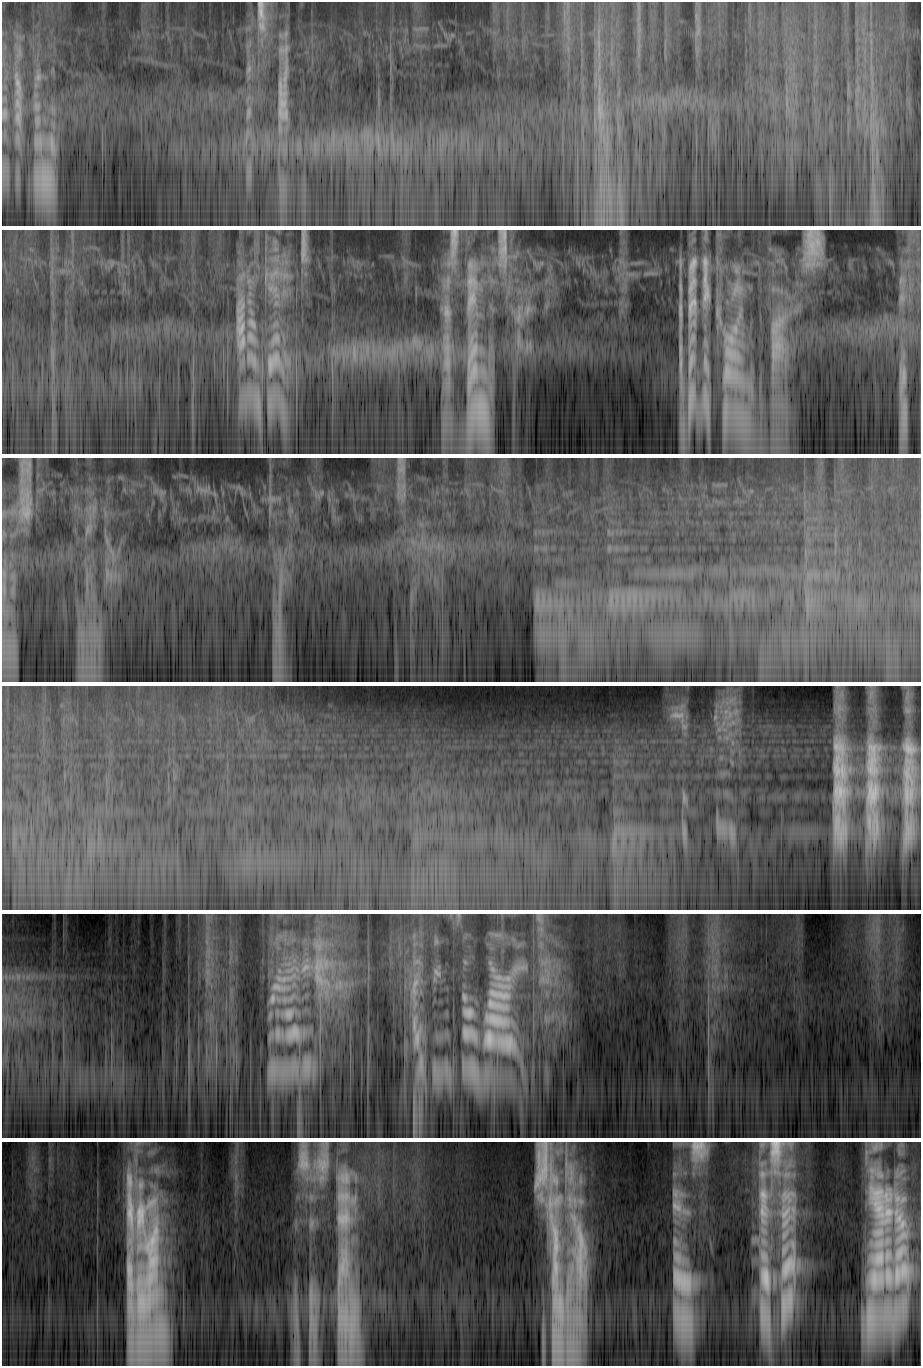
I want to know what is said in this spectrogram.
can't outrun them. Let's fight them. I don't get it. That's them that's got it. I bet they're crawling with the virus. They're finished, and they know it. Come on, let's go home. I've been so worried. Everyone, this is Danni. She's come to help. Is this it? The antidote?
